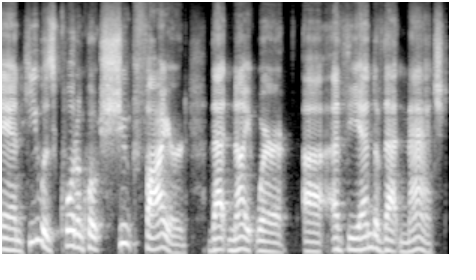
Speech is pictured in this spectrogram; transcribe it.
And he was quote unquote shoot fired that night, where uh, at the end of that match,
